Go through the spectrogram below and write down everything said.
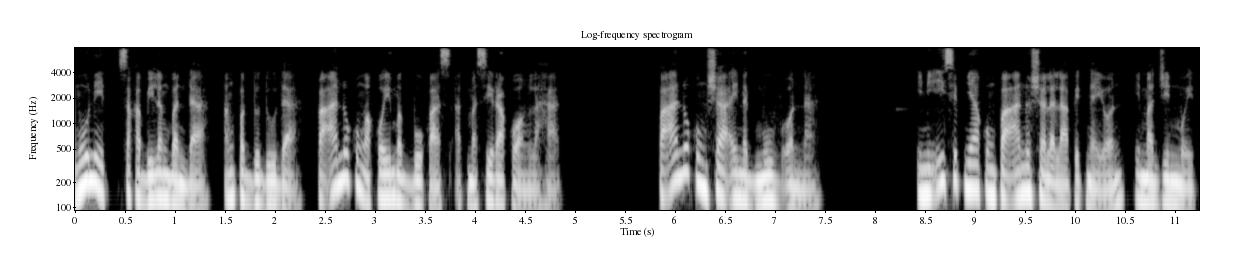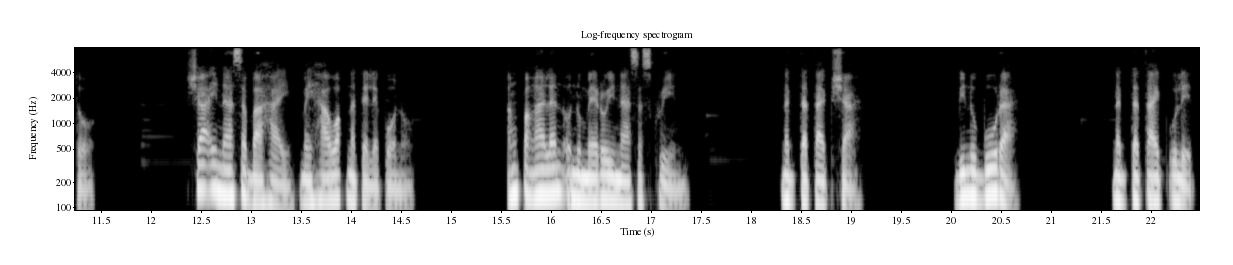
Ngunit, sa kabilang banda, ang pagdududa, paano kung ako'y magbukas at masira ko ang lahat? Paano kung siya ay nag-move on na? Iniisip niya kung paano siya lalapit ngayon, imagine mo ito. Siya ay nasa bahay, may hawak na telepono. Ang pangalan o numero'y nasa screen. Nagtatype siya. Binubura. Nagtatype ulit.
